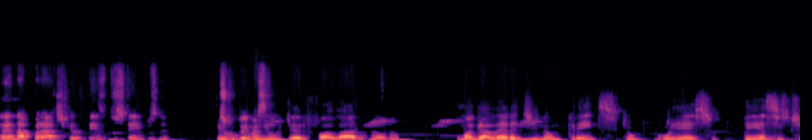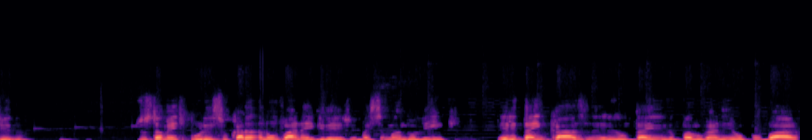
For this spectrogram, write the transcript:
é, na prática dentro dos tempos, né? Desculpa aí, Marcelo. o Jerry falaram, não, não. Uma galera de não crentes que eu conheço tem assistido. Justamente por isso. O cara não vai na igreja, mas você manda o link, ele está em casa, ele não está indo para lugar nenhum, para o bar,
